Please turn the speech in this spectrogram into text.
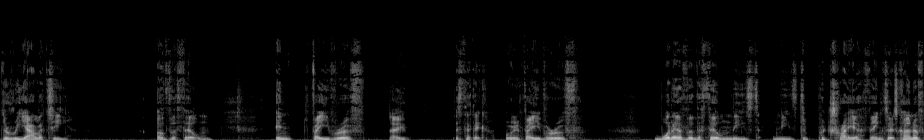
the reality of the film in favour of you know, aesthetic or in favour of whatever the film needs needs to portray a thing. So it's kind of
